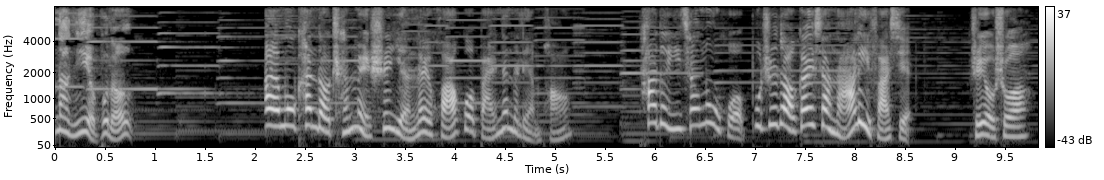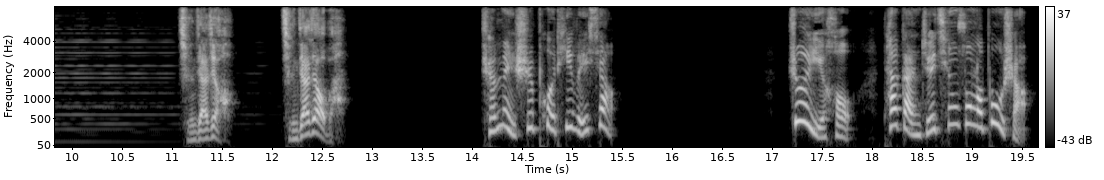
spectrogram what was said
那你也不能。爱慕看到陈美诗眼泪划过白嫩的脸庞，他的一腔怒火不知道该向哪里发泄，只有说：“请家教，请家教吧。”陈美诗破涕为笑。这以后，他感觉轻松了不少，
